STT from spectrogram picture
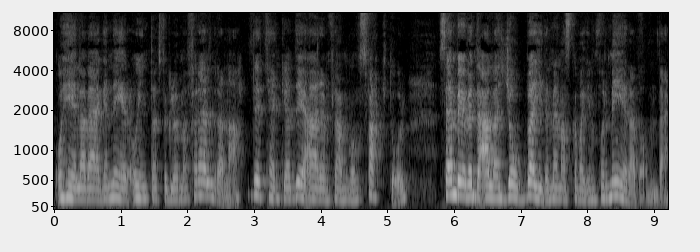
och hela vägen ner och inte att förglömma föräldrarna. Det tänker jag, det är en framgångsfaktor. Sen behöver inte alla jobba i det, men man ska vara informerad om det.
